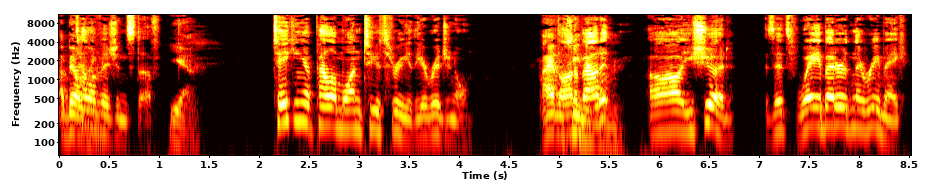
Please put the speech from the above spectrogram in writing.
A television stuff. Yeah. Taking of Pelham 123, the original. I haven't Thought seen about it? one. Oh, you should. it's way better than the remake.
